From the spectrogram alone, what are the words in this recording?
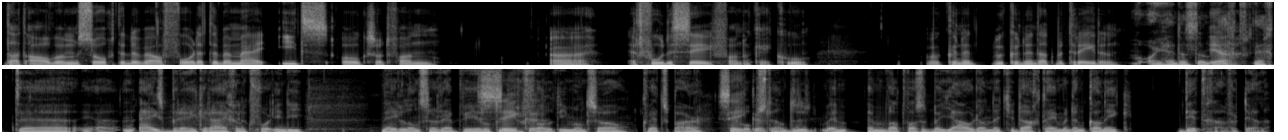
dat album zorgde er wel voor dat er bij mij iets ook soort van. eh, het voelde safe van oké, cool. We kunnen, we kunnen dat betreden. Mooi hè. Dat is dan Ja. echt, echt eh, een ijsbreker eigenlijk voor in die Nederlandse rapwereld. In ieder geval dat iemand zo kwetsbaar Zeker. opstelt. Dus, en, en wat was het bij jou dan dat je dacht, hé, maar dan kan ik dit gaan vertellen?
